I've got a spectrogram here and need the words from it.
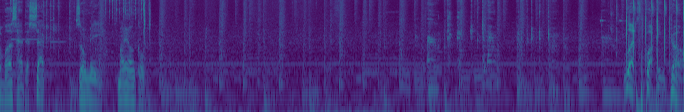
of us had to sack. So me, my uncle, Let's fucking go.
